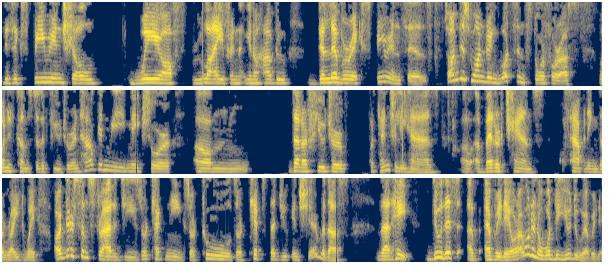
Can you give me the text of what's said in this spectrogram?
this experiential way of life and you know how to deliver experiences. So I'm just wondering what's in store for us when it comes to the future and how can we make sure um, that our future potentially has a, a better chance of happening the right way. Are there some strategies or techniques or tools or tips that you can share with us that hey do this every day or i want to know what do you do every day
